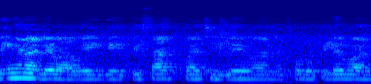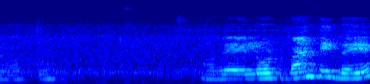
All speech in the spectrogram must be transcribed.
રીંગણા લેવા વહી ગઈ હતી, શાકભાજી લેવા અને થોડુંક લેવાનું હતું. હવે લોટ બાંધી દઈએ.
